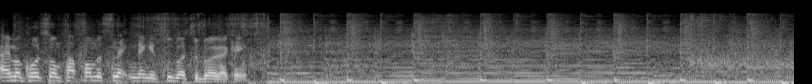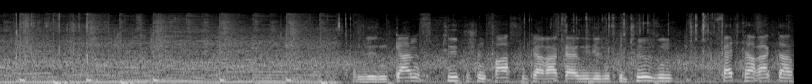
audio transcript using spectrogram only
Einmal kurz noch ein paar Pommes snacken, dann geht's rüber zu Burger King. Diesen ganz typischen Fastfood-Charakter, irgendwie diesen fritösen Fettcharakter.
